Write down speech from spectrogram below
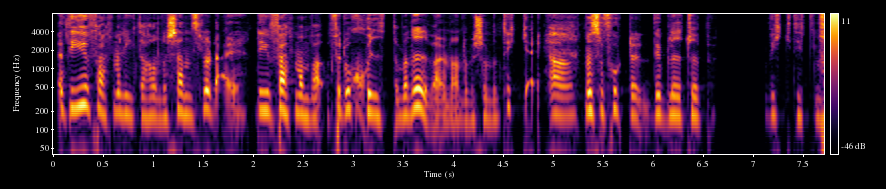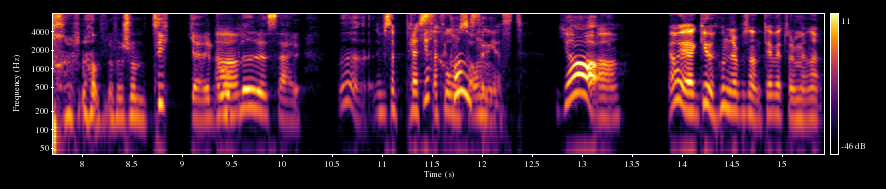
Det är ju för att man inte har några känslor där. Det är ju för att man bara, för då skiter man i vad den andra personen tycker. Ja. Men så fort det, blir typ viktigt vad den andra personen tycker, då Ja. blir det så här. "Äh." Det är så prestationsångest. Ja. Ja. ja, ja, gud, 100 procent. Jag vet vad du menar.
